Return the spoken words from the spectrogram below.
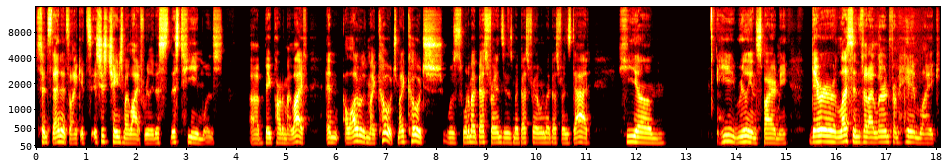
since then, it's like it's it's just changed my life. Really, this this team was a big part of my life, and a lot of it was my coach. My coach was one of my best friends. He was my best friend, one of my best friend's dad. He um he really inspired me. There were lessons that I learned from him, like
